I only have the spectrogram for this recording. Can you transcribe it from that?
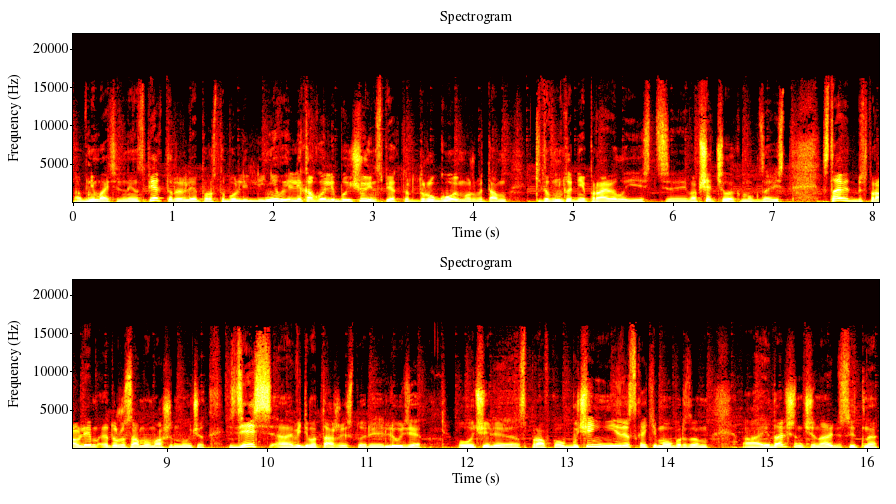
внимательный инспектор или просто более ленивый, или какой-либо еще инспектор, другой, может быть, там какие-то внутренние правила есть, э, и вообще от человека могут зависеть, ставит без проблем эту же самую машину на учет. Здесь, э, видимо, та же история. Люди получили справку об обучении, неизвестно каким образом, а, и дальше начинают действительно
